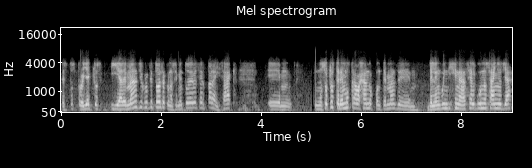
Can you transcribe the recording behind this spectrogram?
estos proyectos. Y además, yo creo que todo el reconocimiento debe ser para Isaac. Em, nosotros tenemos trabajando con temas de, lengua indígena hace algunos años ya,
